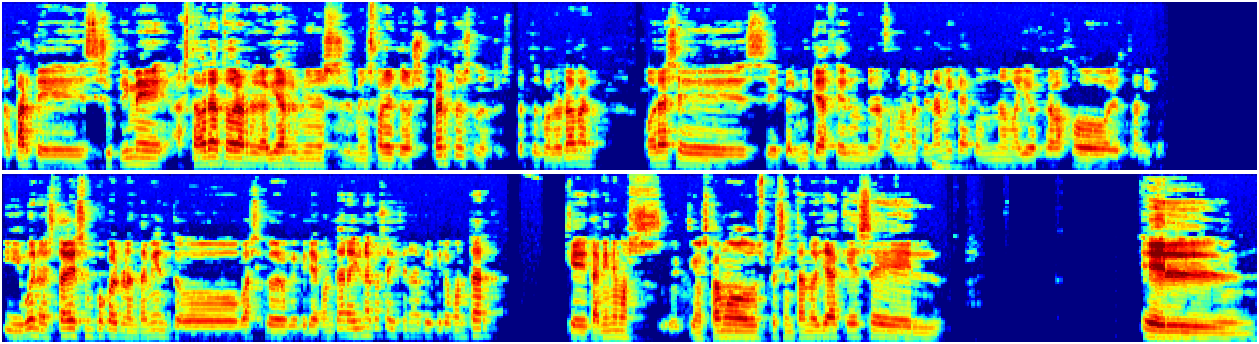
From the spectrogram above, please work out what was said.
Aparte, se suprime, hasta ahora todas había reuniones mensuales de los expertos, los expertos valoraban, ahora se, se permite hacer de una forma más dinámica con un mayor trabajo electrónico. Y bueno, este es un poco el planteamiento básico de lo que quería contar. Hay una cosa adicional que quiero contar, que también hemos que estamos presentando ya que es el, el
